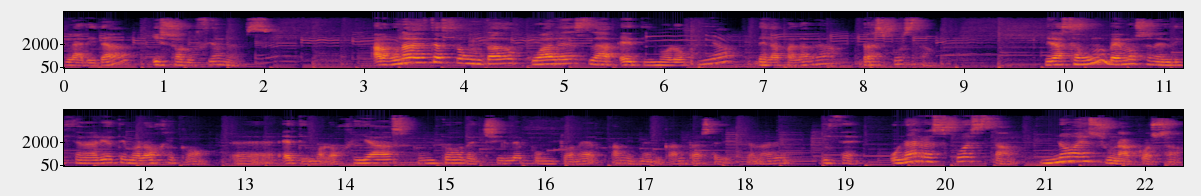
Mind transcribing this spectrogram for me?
claridad y soluciones. ¿Alguna vez te has preguntado cuál es la etimología de la palabra respuesta? Mira, según vemos en el diccionario etimológico, eh, etimologías.dechile.net, a mí me encanta ese diccionario, dice, una respuesta no es una cosa,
